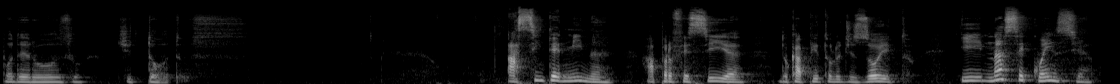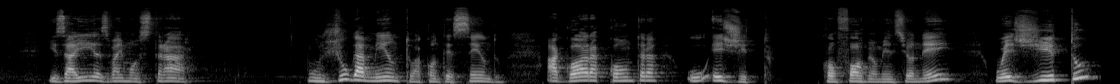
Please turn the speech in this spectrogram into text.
poderoso de todos. Assim termina a profecia do capítulo 18, e na sequência, Isaías vai mostrar um julgamento acontecendo agora contra o Egito. Conforme eu mencionei, o Egito,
